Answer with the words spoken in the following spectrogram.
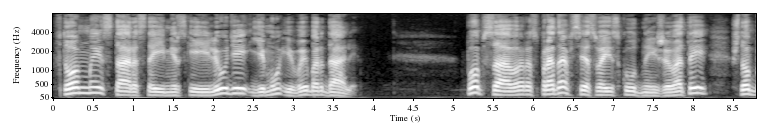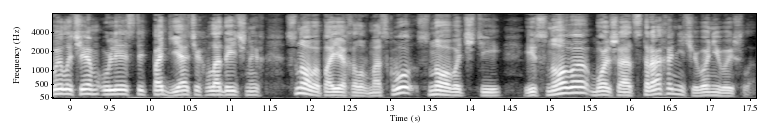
в том мы, староста и мирские люди, ему и выбор дали. Поп Сава, распродав все свои скудные животы, чтоб было чем улестить подьячих владычных, снова поехал в Москву, снова чти, и снова больше от страха ничего не вышло.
